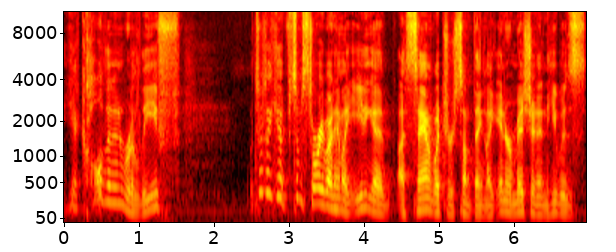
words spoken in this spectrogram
he had called it in relief? There's like a, some story about him like eating a, a sandwich or something like intermission, and he was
